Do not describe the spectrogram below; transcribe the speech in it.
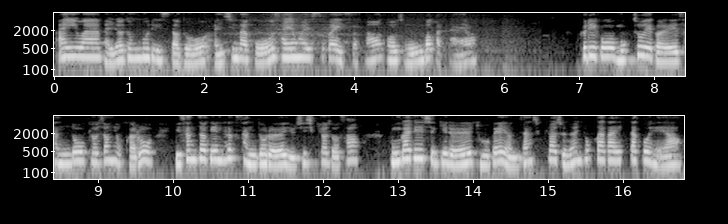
아이와 반려동물이 있어도 안심하고 사용할 수가 있어서 더 좋은 것 같아요. 그리고 목초액의 산도 교정 효과로 이상적인 흙 산도를 유지시켜줘서 분갈이 시기를 두배 연장시켜주는 효과가 있다고 해요.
